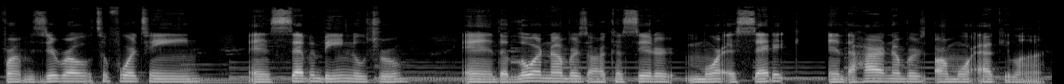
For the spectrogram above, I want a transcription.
from 0 to 14, and 7 being neutral. And the lower numbers are considered more acidic, and the higher numbers are more alkaline.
